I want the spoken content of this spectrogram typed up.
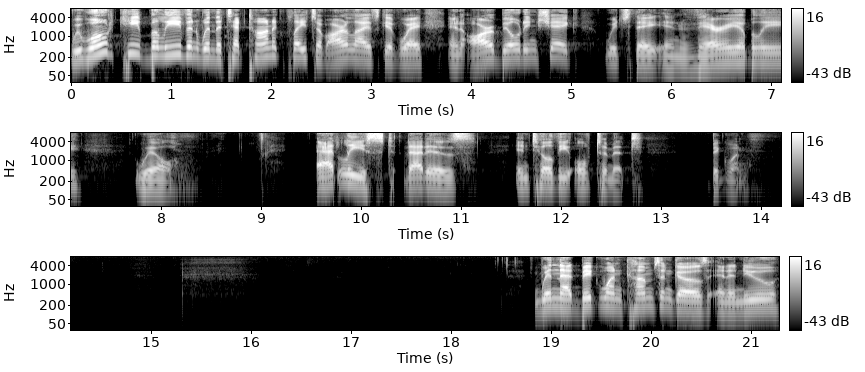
We won't keep believing when the tectonic plates of our lives give way and our buildings shake, which they invariably will. At least, that is, until the ultimate big one. when that big one comes and goes and a new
